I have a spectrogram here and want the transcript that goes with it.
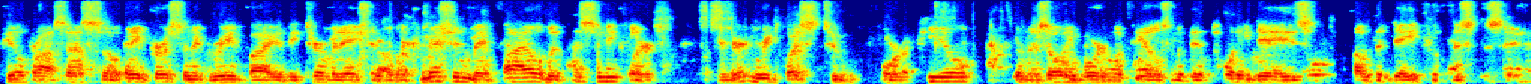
appeal process. So any person aggrieved by a determination of a commission may file with the city clerk a written request to, for appeal from the zoning board of appeals within twenty days of the date of this decision.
